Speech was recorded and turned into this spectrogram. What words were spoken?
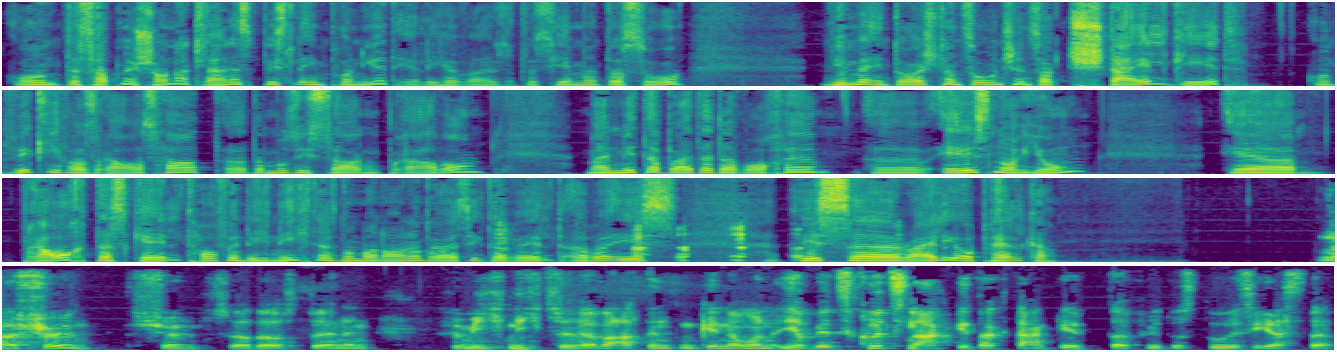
Und das hat mir schon ein kleines bisschen imponiert, ehrlicherweise, dass jemand da so, wie man in Deutschland so unschön sagt, steil geht und wirklich was raushaut, äh, da muss ich sagen, bravo. Mein Mitarbeiter der Woche, äh, er ist noch jung, er braucht das Geld, hoffentlich nicht als Nummer 39 der Welt, aber ist, ist äh, Riley Opelka. Na schön, schön. So, da hast du einen für mich nicht zu erwartenden genommen. Ich habe jetzt kurz nachgedacht, danke dafür, dass du als erster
